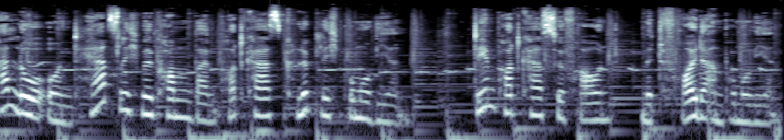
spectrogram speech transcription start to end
Hallo und herzlich willkommen beim Podcast Glücklich Promovieren, dem Podcast für Frauen mit Freude am Promovieren.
